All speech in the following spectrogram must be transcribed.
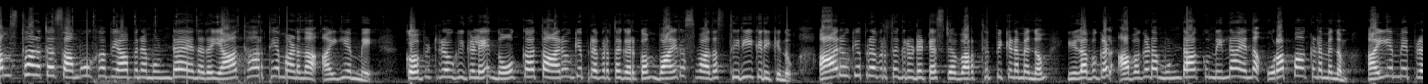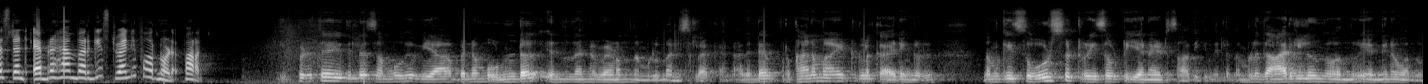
സംസ്ഥാനത്ത് സമൂഹ വ്യാപനമുണ്ട് എന്നത് യാഥാർത്ഥ്യമാണെന്ന് ഐ എം എ. കോവിഡ് രോഗികളെ നോക്കാത്ത ആരോഗ്യ പ്രവർത്തകർക്കും വൈറസ് ബാധ സ്ഥിരീകരിക്കുന്നു. ആരോഗ്യ പ്രവർത്തകരുടെ ടെസ്റ്റ് വർദ്ധിപ്പിക്കണമെന്നും ഇളവുകൾ അപകടമുണ്ടാക്കുന്നില്ല എന്ന് ഉറപ്പാക്കണമെന്നും I M A president Abraham Varghese twenty ഫോറിനോട് പറഞ്ഞു. ഇപ്പോഴത്തെ ഇതിൽ സമൂഹ വ്യാപനം ഉണ്ട് എന്ന് തന്നെ വേണം നമ്മൾ മനസ്സിലാക്കാൻ. അതിന്റെ പ്രധാനമായിട്ടുള്ള കാര്യങ്ങൾ നമുക്ക് ഈ സോഴ്സ് ട്രേസ് ഔട്ട് ചെയ്യാനായിട്ട് സാധിക്കുന്നില്ല. നമ്മളിത് ആരിൽ നിന്ന് വന്നു എങ്ങനെ വന്നു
